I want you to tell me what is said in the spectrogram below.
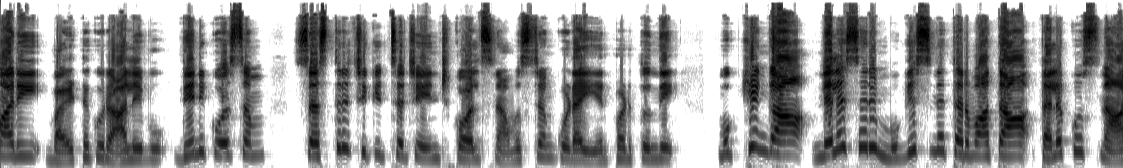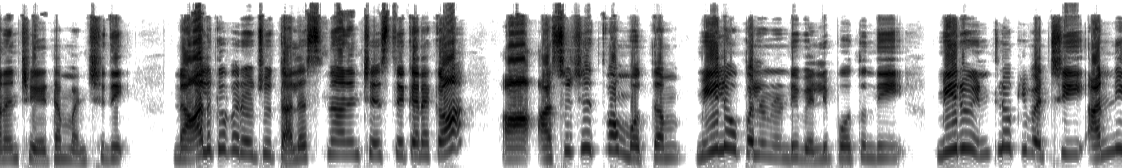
మారి బయటకు రాలేవు. దీనికోసం శస్త్రచికిత్స చేయించుకోవాల్సిన అవసరం కూడా ఏర్పడుతుంది. ముఖ్యంగా నెలసరి ముగిసిన తర్వాత తలకు స్నానం చేయటం మంచిది. నాలుగవ రోజు తలస్నానం చేస్తే కనుక ఆ అశుచిత్వం మొత్తం మీ లోపల నుండి వెళ్ళిపోతుంది మీరు ఇంట్లోకి వచ్చి అన్ని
